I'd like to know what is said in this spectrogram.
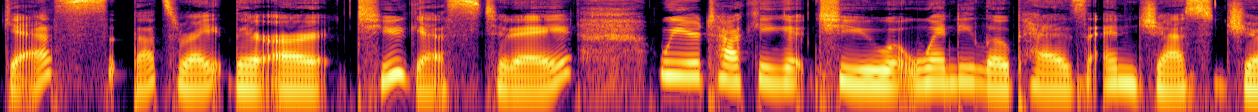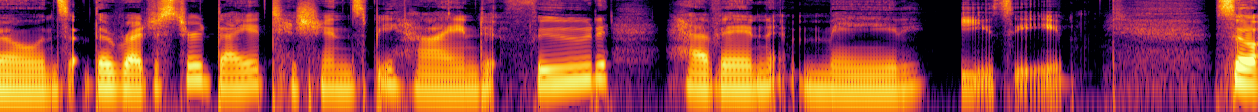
guests. That's right, there are two guests today. We are talking to Wendy Lopez and Jess Jones, the registered dietitians behind Food Heaven Made Easy. So,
